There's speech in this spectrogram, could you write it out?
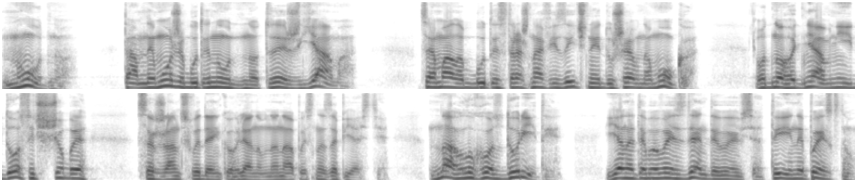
Нудно. Там не може бути нудно, це ж яма. Це мала б бути страшна фізична і душевна мука. Одного дня в ній досить, щоби. Сержант швиденько глянув на напис на зап'ясті. Наглухо здуріти. Я на тебе весь день дивився, ти і не пискнув.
